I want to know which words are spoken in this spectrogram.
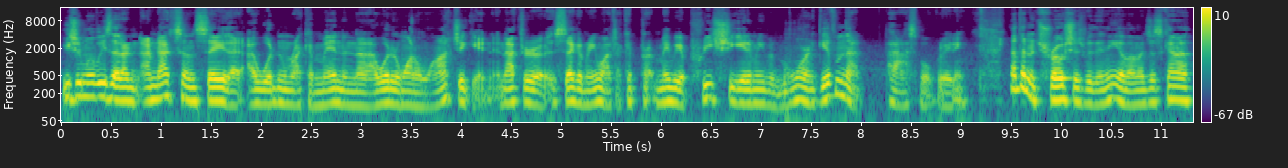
These are movies that I'm, I'm not going to say that I wouldn't recommend and that I wouldn't want to watch again. And after a second rewatch, I could pr- maybe appreciate them even more and give them that passable grading. Nothing atrocious with any of them. It's just kind of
